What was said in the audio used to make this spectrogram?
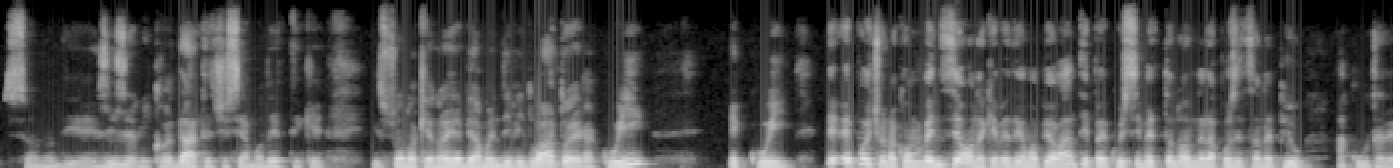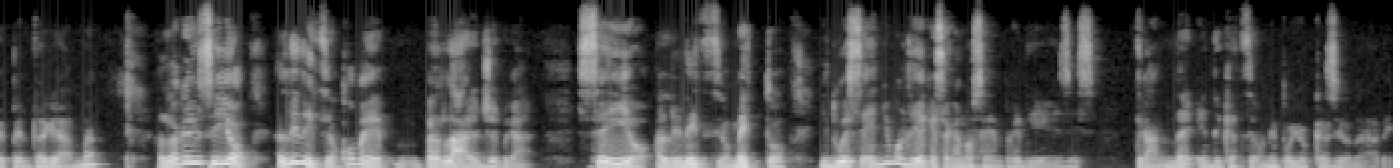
sono diesis. Ricordate, ci siamo detti che il suono che noi abbiamo individuato era qui e qui. E, e poi c'è una convenzione che vedremo più avanti per cui si mettono nella posizione più acuta del pentagramma. Allora se io all'inizio, come per l'algebra, se io all'inizio metto i due segni vuol dire che saranno sempre diesis tranne indicazioni poi occasionali.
